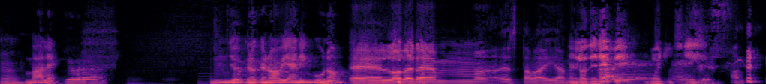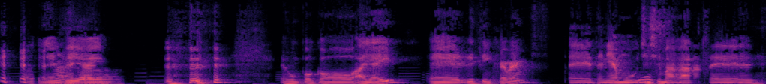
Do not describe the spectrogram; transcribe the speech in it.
Mm. ¿vale? Yo creo Mm, Yo creo que no había ninguno. Eh, El Loderem estaba ahí a El mí. Loderem, Vale, bueno, eh, sí. Loderem es un poco ahí ahí. Eh, Rhythm Heaven eh, tenía muchísimas ganas de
